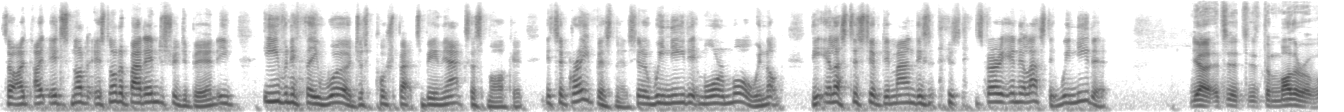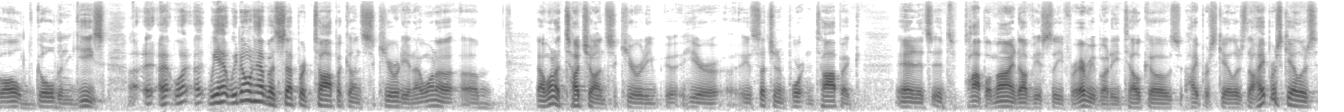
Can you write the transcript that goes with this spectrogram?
So I, I, it's not it's not a bad industry to be in, even if they were just pushed back to be in the access market. It's a great business. You know, we need it more and more. We're not the elasticity of demand is is, is very inelastic. We need it. Yeah, it's, it's, it's the mother of all golden geese. Uh, uh, what, uh, we, we don't have a separate topic on security, and I want to um, I want to touch on security uh, here. It's such an important topic, and it's it's top of mind, obviously, for everybody. Telcos, hyperscalers. The hyperscalers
